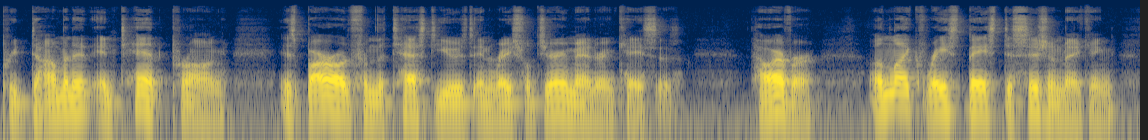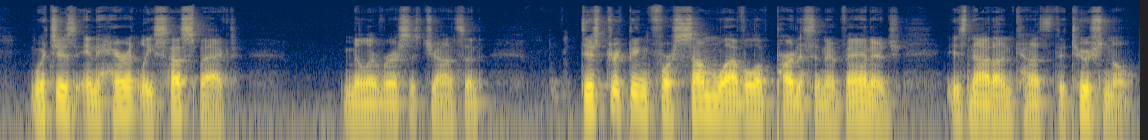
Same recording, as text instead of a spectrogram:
predominant intent prong is borrowed from the test used in racial gerrymandering cases. However, unlike race based decision making, which is inherently suspect, Miller versus Johnson, districting for some level of partisan advantage is not unconstitutional.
